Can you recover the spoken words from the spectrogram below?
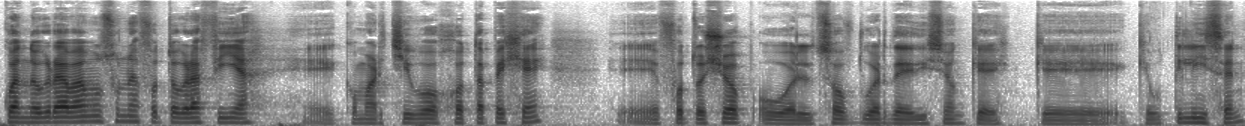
Cuando grabamos una fotografía eh, como archivo JPG, eh, Photoshop o el software de edición que, utilicen,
